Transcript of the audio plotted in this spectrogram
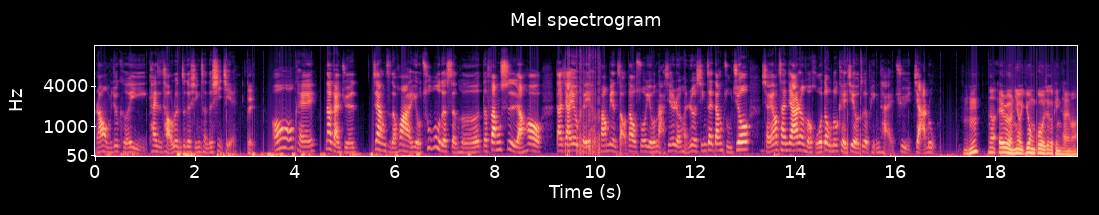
然后我们就可以开始讨论这个行程的细节。对，哦，OK，那感觉这样子的话，有初步的审核的方式，然后。大家又可以很方便找到说有哪些人很热心在当主揪，想要参加任何活动都可以借由这个平台去加入。嗯哼，那 Ariel 你有用过这个平台吗？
